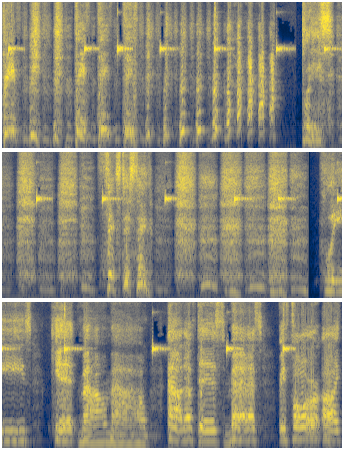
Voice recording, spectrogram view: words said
Beep. Beep. Beep. Beep. Please. Fix this thing. Please get Mao Mao out of this mess before I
